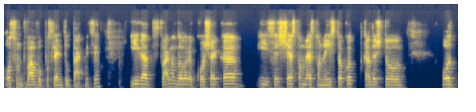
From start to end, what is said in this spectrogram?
8-2 во последните утакмици, играат стварно добра кошарка и се шесто место на истокот, каде што од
